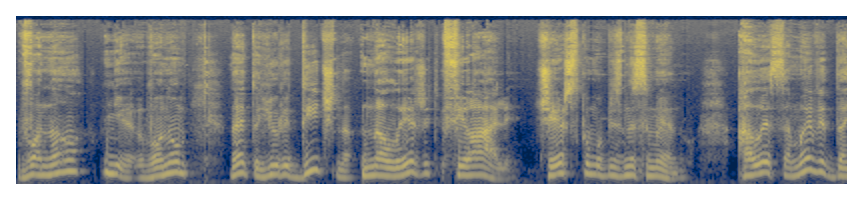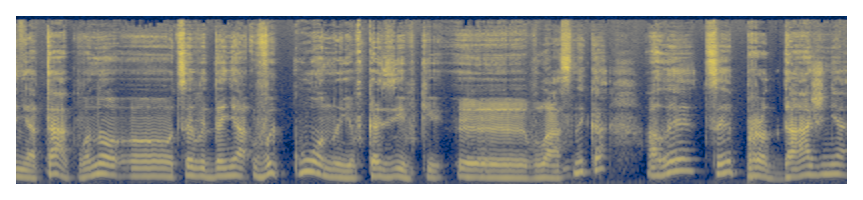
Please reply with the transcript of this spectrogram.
Воно ні, воно, знаєте, юридично належить фіалі, чешському бізнесмену. Але саме видання, так, воно це видання виконує вказівки е, власника, але це продажня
